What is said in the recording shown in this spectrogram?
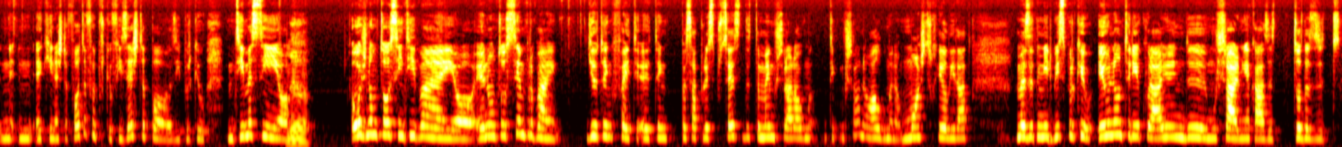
ne- aqui nesta foto foi porque eu fiz esta pose e porque eu meti-me assim, ó, Yeah. hoje não me estou a sentir bem, ou eu não estou sempre bem. E eu tenho feito, eu tenho que passar por esse processo de também mostrar alguma, tipo, mostrar não, alguma não, mostro realidade, mas admiro isso porque eu, eu não teria coragem de mostrar a minha casa toda des-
